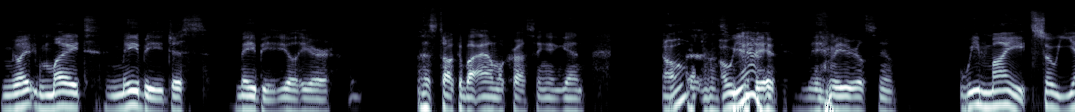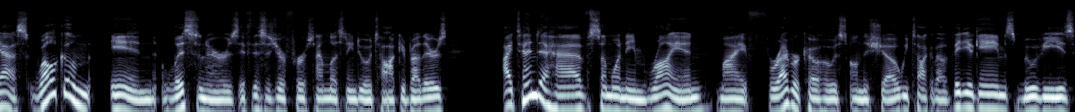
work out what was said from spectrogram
might might maybe just maybe you'll hear us talk about Animal Crossing again. Oh, Oh, yeah. maybe, maybe real soon. We might. So, yes, welcome in listeners. If this is your first time listening to Otaku Brothers, I tend to have someone named Ryan, my forever co host on the show. We talk about video games, movies,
